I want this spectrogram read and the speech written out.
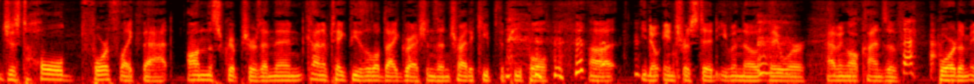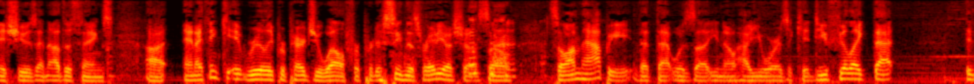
just hold forth like that on the scriptures and then kind of take these little digressions and try to keep the people, uh, you know, interested, even though they were having all kinds of boredom issues and other things. Uh, and I think it really prepared you well for producing this radio show. So, so I'm happy that that was, uh, you know, how you were as a kid. Do you feel like that do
